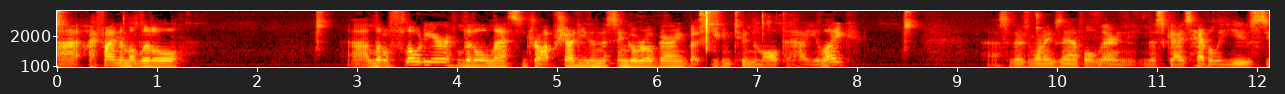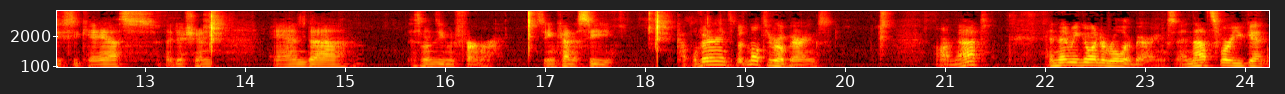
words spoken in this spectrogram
Uh, I find them a little a little floatier, little less drop shutty than the single row bearing, but you can tune them all to how you like. Uh, so there's one example there. This guy's heavily used CCKS edition, and uh, this one's even firmer. So you can kind of see a couple variants, but multi-row bearings on that. And then we go into roller bearings, and that's where you get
